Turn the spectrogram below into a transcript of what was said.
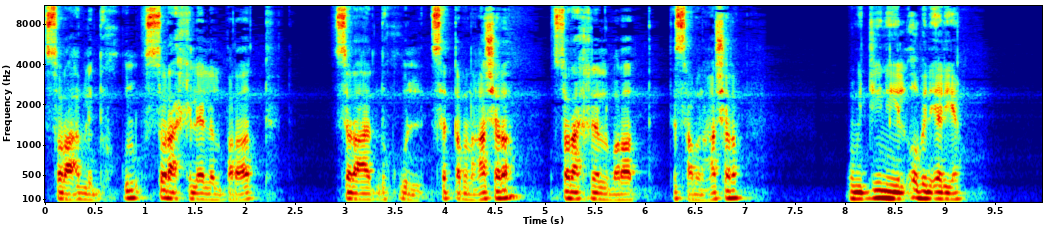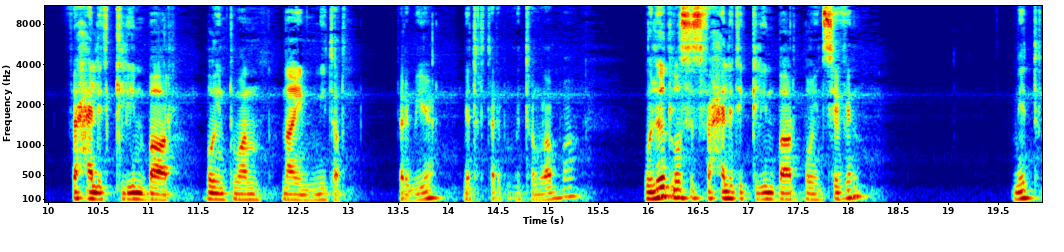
السرعة قبل الدخول والسرعة خلال ال bars سرعة الدخول ستة من عشرة والسرعة خلال ال bars تسعة من عشرة. ومديني ال open area في حالة clean bar point one nine متر تربيع متر تربيع متر مربع. وال head losses في حالة ال clean bar point seven متر.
